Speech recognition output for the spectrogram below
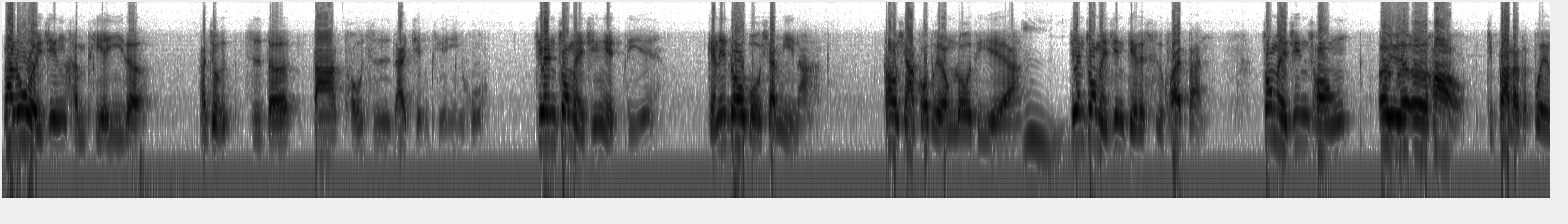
那如果已经很便宜了，那就值得大家投资来捡便宜货。今天中美金也跌，给你 low 下面啦。高翔股票用落跌啊！嗯，今天中美金跌了四块半，中美金从二月二号一百六十八块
